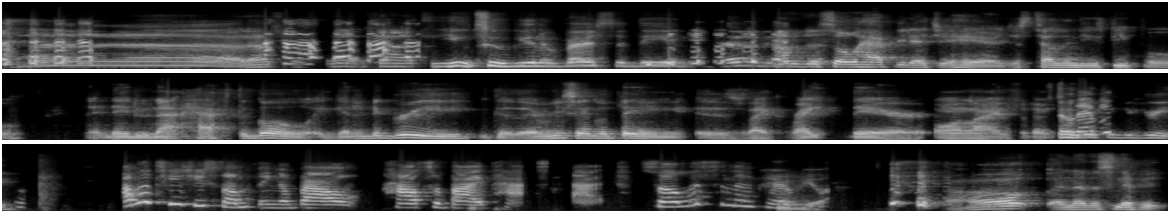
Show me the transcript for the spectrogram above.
uh, that's shout YouTube University. I'm just so happy that you're here, just telling these people that they do not have to go and get a degree because every single thing is like right there online for them. So get the degree. I'm gonna teach you something about how to bypass that. So listen to Paraguay. oh, another snippet.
